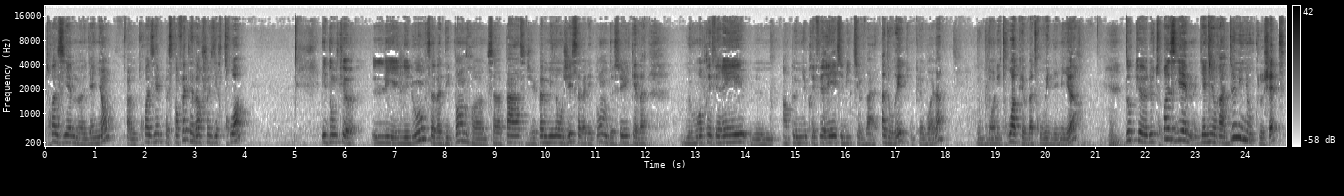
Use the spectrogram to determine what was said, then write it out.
troisième gagnant, enfin le troisième, parce qu'en fait, elle va en choisir trois. Et donc, euh, les, les, lots, ça va dépendre, euh, ça va pas, je vais pas me mélanger, ça va dépendre de celui qu'elle va le moins préféré, un peu mieux préféré, celui qu'elle va adorer. Donc euh, voilà. Donc dans les trois qu'elle va trouver les meilleurs. Donc le troisième gagnera 2 millions de clochettes.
